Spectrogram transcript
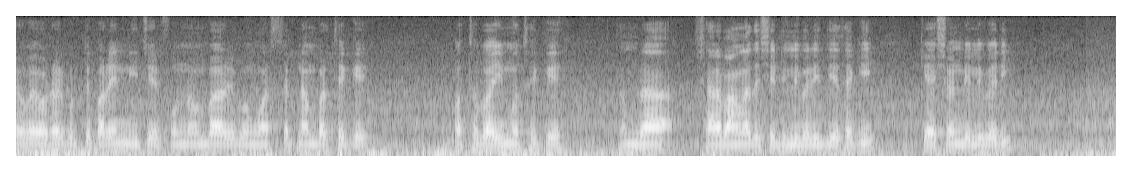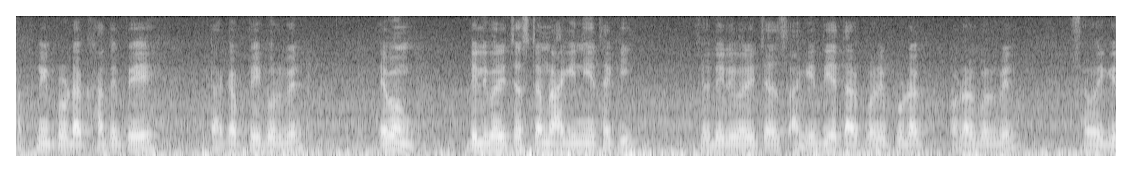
সবাই অর্ডার করতে পারেন নিচের ফোন নাম্বার এবং হোয়াটসঅ্যাপ নাম্বার থেকে অথবা ইমো থেকে। আমরা সারা বাংলাদেশে ডেলিভারি দিয়ে থাকি ক্যাশ অন ডেলিভারি আপনি প্রোডাক্ট হাতে পেয়ে টাকা পে করবেন এবং ডেলিভারি চার্জটা আমরা আগে নিয়ে থাকি। তো ডেলিভারি চার্জ আগে দিয়ে তারপরে প্রোডাক্ট অর্ডার করবেন। সবাইকে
